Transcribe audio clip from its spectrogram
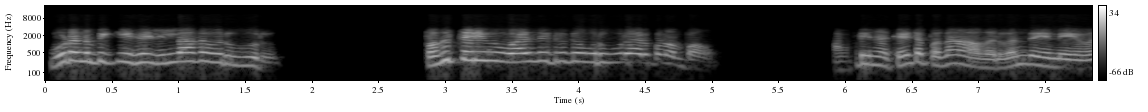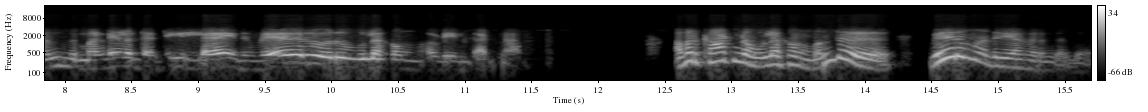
மூட நம்பிக்கைகள் இல்லாத ஒரு ஊர் பகுத்தறிவு வாழ்ந்துட்டு இருக்க ஒரு ஊரா இருக்கணும் பாவம். அப்படி நான் கேட்டப்பதான் அவர் வந்து என்னை வந்து மண்டையில தட்டி இல்ல இது வேறு ஒரு உலகம் அப்படின்னு காட்டினார். அவர் காட்டின உலகம் வந்து வேறு மாதிரியாக இருந்தது.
